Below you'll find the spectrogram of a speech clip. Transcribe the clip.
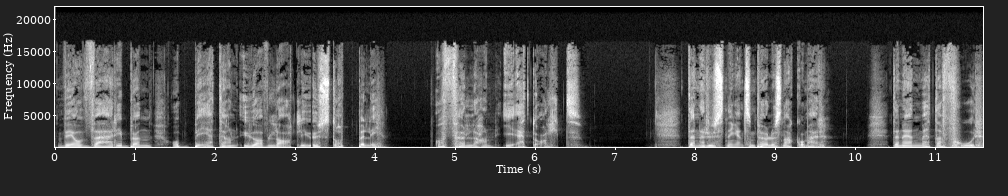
ved å være i bønn og be til Han uavlatelig, ustoppelig, og følge Han i ett og alt. Denne rustningen som Paulus snakker om her, den er en metafor.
